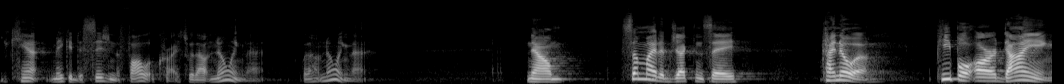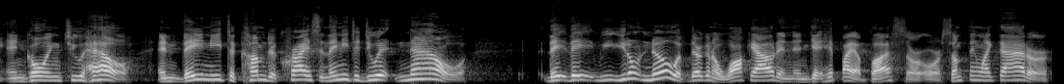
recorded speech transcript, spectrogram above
you can't make a decision to follow Christ without knowing that, without knowing that. Now, some might object and say, Kainoa, people are dying and going to hell, and they need to come to Christ, and they need to do it now. They, they, you don't know if they're going to walk out and, and get hit by a bus or, or something like that, or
